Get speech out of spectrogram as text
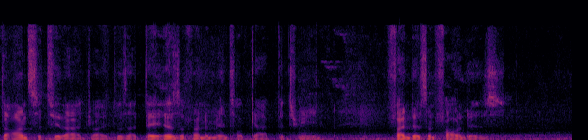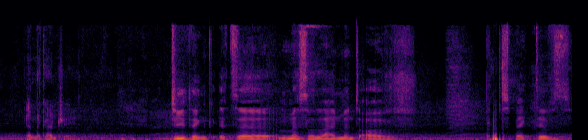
the answer to that, right, is that there is a fundamental gap between funders and founders in the country. Do you think it's a misalignment of perspectives,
